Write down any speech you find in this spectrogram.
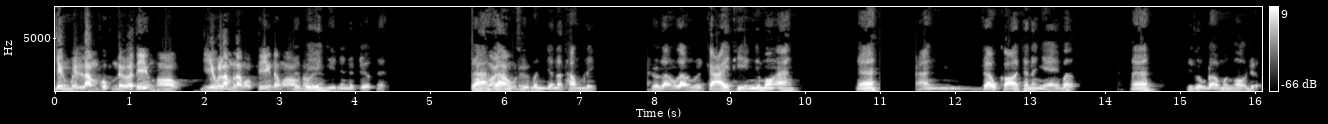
Chừng 15 ừ. phút nửa tiếng hồ. Nhiều lắm là một tiếng đồng hồ Tại vì ở dưới này nó trượt đó ráng làm chiếu minh cho nó thông đi. Rồi lần lần rồi cải thiện cái món ăn. Nha. Ăn rau cỏ cho nó nhẹ bớt nha thì lúc đó mới ngồi được.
